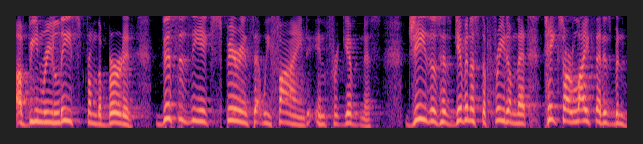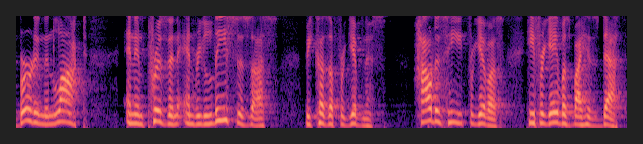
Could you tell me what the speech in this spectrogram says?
of being released from the burden. This is the experience that we find in forgiveness. Jesus has given us the freedom that takes our life that has been burdened and locked and in prison and releases us because of forgiveness. How does He forgive us? He forgave us by His death.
